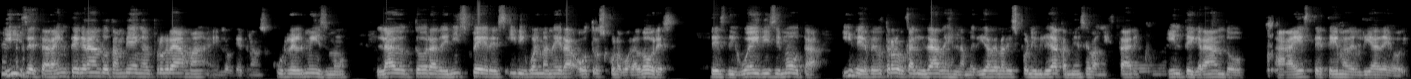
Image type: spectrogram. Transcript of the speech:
Y se estará integrando también al programa en lo que transcurre el mismo la doctora Denise Pérez y de igual manera otros colaboradores desde Higüey, Mota y de otras localidades en la medida de la disponibilidad también se van a estar integrando a este tema del día de hoy.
